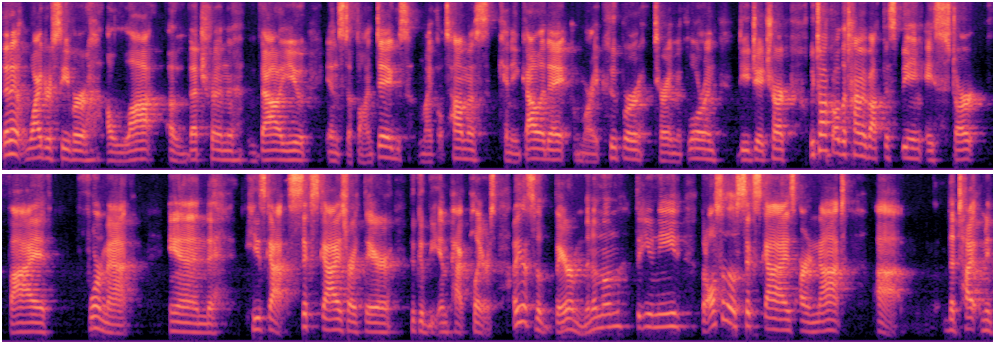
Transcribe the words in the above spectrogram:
Then at wide receiver, a lot of veteran value in Stefon Diggs, Michael Thomas, Kenny Golladay, Amari Cooper, Terry McLaurin, DJ Chark. We talk all the time about this being a start five format, and he's got six guys right there who could be impact players. I think that's the bare minimum that you need, but also those six guys are not uh, the type. I mean,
